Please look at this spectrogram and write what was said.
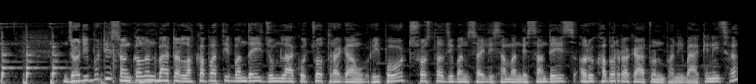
जडीबुटी संकलनबाट लखपति बन्दै जुम्लाको चोत्रा गाउँ रिपोर्ट स्वस्थ जीवनशैली सम्बन्धी सन्देश अरू खबर र कार्टुन पनि बाँकी नै छ।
